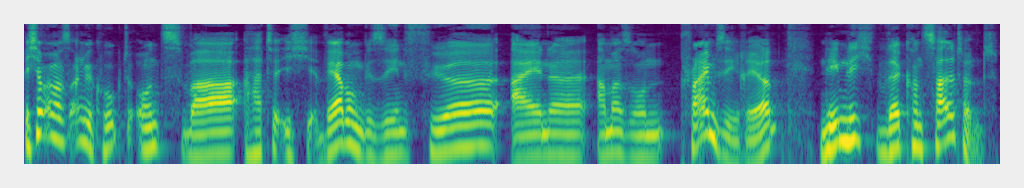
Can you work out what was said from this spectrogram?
Ich habe mir was angeguckt und zwar hatte ich Werbung gesehen für eine Amazon Prime Serie, nämlich The Consultant.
